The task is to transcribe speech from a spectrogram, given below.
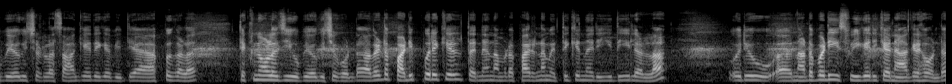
ഉപയോഗിച്ചിട്ടുള്ള സാങ്കേതിക വിദ്യ ആപ്പുകൾ ടെക്നോളജി ഉപയോഗിച്ചുകൊണ്ട് അവരുടെ പടിപ്പുരയ്ക്കിൽ തന്നെ നമ്മുടെ ഭരണം എത്തിക്കുന്ന രീതിയിലുള്ള ഒരു നടപടി സ്വീകരിക്കാൻ ആഗ്രഹമുണ്ട്.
